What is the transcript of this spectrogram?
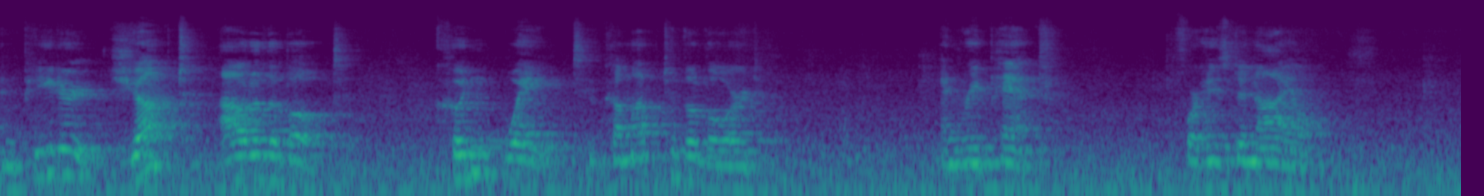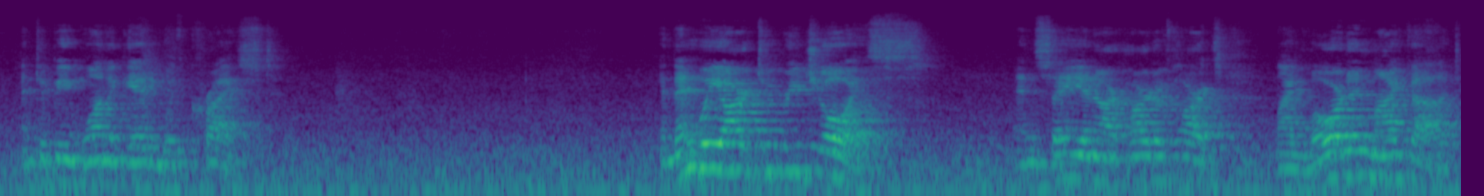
And Peter jumped out of the boat, couldn't wait to come up to the Lord and repent for his denial and to be one again with Christ. And then we are to rejoice and say in our heart of hearts, My Lord and my God.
